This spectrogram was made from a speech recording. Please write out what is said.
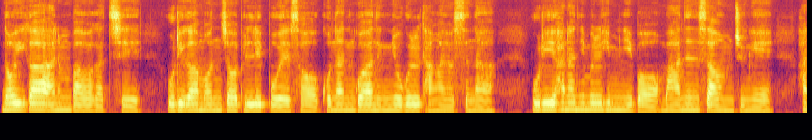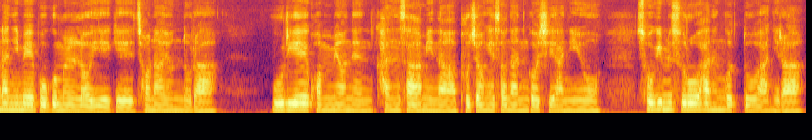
너희가 아는 바와 같이 우리가 먼저 빌립보에서 고난과 능욕을 당하였으나 우리 하나님을 힘입어 많은 싸움 중에 하나님의 복음을 너희에게 전하였노라. 우리의 권면은 간사함이나 부정에서 난 것이 아니요 속임수로 하는 것도 아니라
